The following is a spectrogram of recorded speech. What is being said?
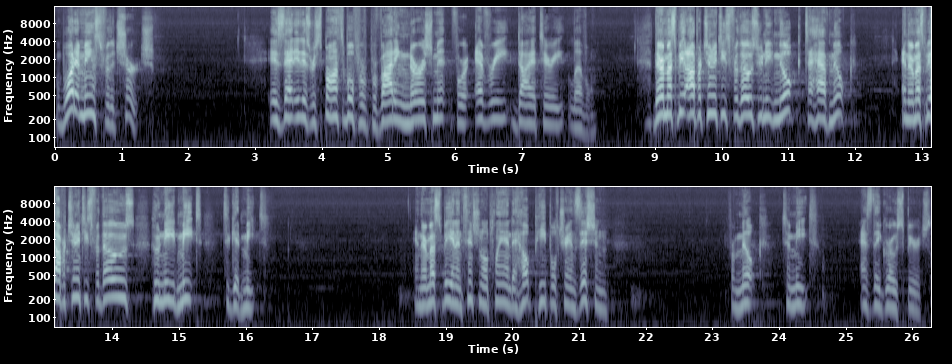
What it means for the church is that it is responsible for providing nourishment for every dietary level. There must be opportunities for those who need milk to have milk, and there must be opportunities for those who need meat to get meat. And there must be an intentional plan to help people transition from milk to meat as they grow spiritually.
